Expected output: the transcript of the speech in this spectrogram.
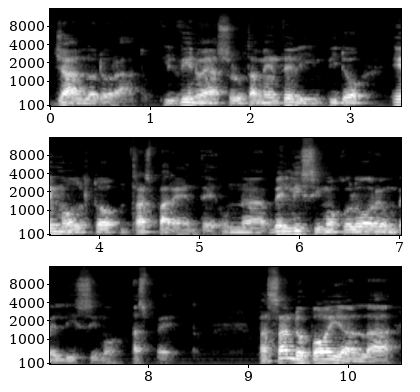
giallo dorato. Il vino è assolutamente limpido e molto trasparente, un bellissimo colore, un bellissimo aspetto. Passando poi alla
